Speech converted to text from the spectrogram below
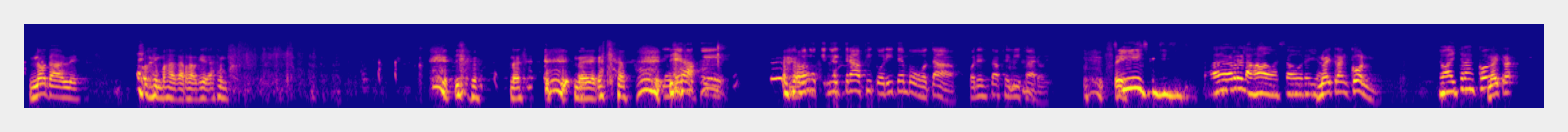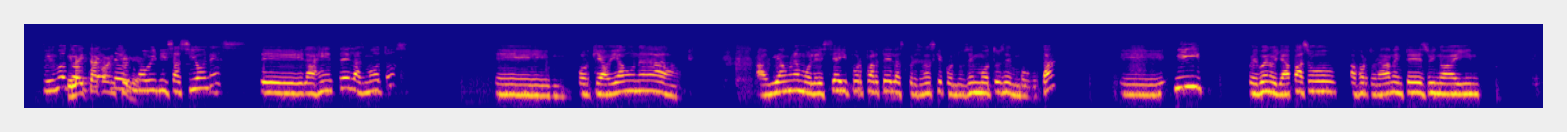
Notable. más agarrado que gato en bote. No, no había cachado. Lo bueno que no hay tráfico ahorita en Bogotá, por eso está feliz Harold. Sí, sí, sí, sí, Está relajado hasta ahora ya. No hay trancón. No hay trancón. No hay Tuvimos dos de movilizaciones de la gente de las motos eh, porque había una había una molestia ahí por parte de las personas que conducen motos en Bogotá. Eh, y pues bueno, ya pasó afortunadamente eso y no hay,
